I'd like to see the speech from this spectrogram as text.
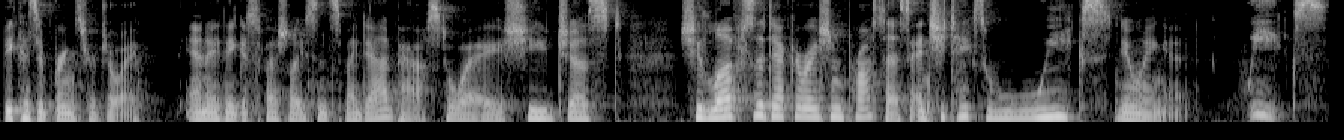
because it brings her joy. And I think, especially since my dad passed away, she just she loves the decoration process and she takes weeks doing it. Weeks.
